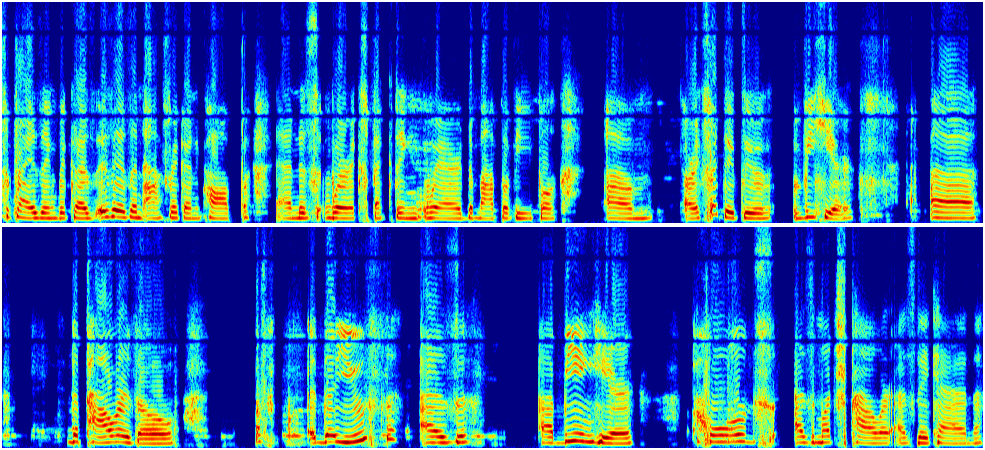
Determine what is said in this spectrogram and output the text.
surprising because it is an African COP, and we're expecting where the MAPA people um, are expected to be here. Uh, the power, though, of the youth as uh, being here holds as much power as they can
